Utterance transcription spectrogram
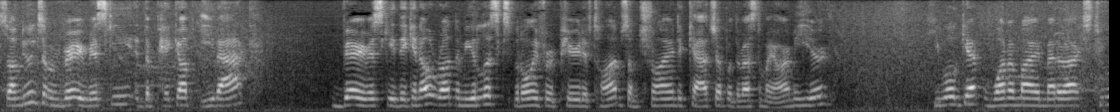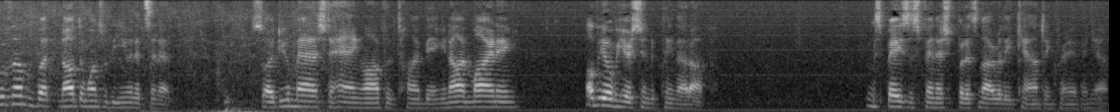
So I'm doing something very risky. The pickup evac. Very risky. They can outrun the Mutalisks, but only for a period of time. So I'm trying to catch up with the rest of my army here. He will get one of my medevacs, two of them, but not the ones with the units in it. So I do manage to hang on for the time being. And now I'm mining. I'll be over here soon to clean that up. The space is finished, but it's not really counting for anything yet.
